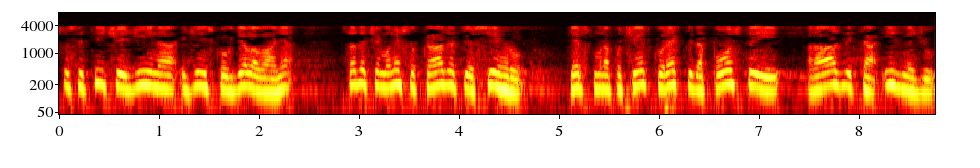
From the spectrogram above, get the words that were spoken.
Što se tiče džina i džinskog djelovanja, sada ćemo nešto kazati o sihru, jer smo na početku rekli da postoji razlika između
